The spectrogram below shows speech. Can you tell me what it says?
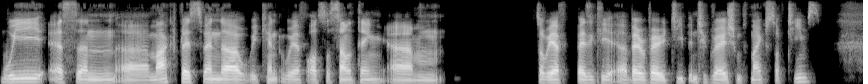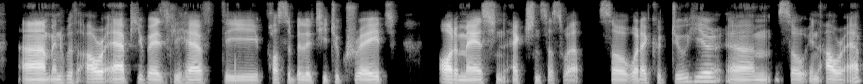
we as a uh, marketplace vendor, we can we have also something. Um, so we have basically a very very deep integration with Microsoft Teams. Um, and with our app, you basically have the possibility to create automation actions as well. So what I could do here, um, so in our app,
